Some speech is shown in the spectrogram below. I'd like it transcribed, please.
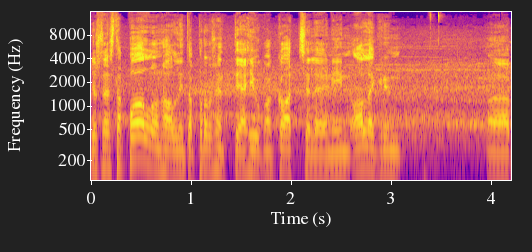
Jos näistä pallonhallintaprosentteja hiukan katselee, niin Allegrin ää,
